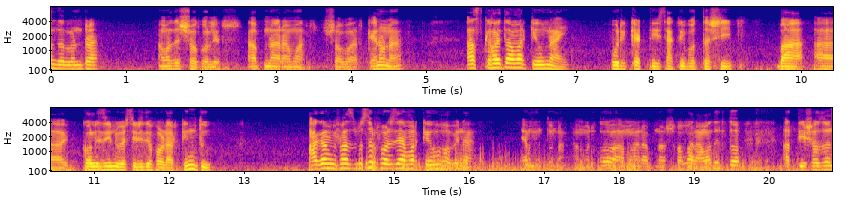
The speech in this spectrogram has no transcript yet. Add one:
আন্দোলনটা আমাদের সকলের, আপনার, আমার, সবার, কেননা আজকে হয়তো আমার কেউ নাই, পরীক্ষার্থী, চাকরি প্রত্যাশী বা কলেজ ইউনিভার্সিটিতে পড়ার। কিন্তু আগামী পাঁচ বছর পর যে আমার কেউ হবে না, এমন তো না। আমার তো, আমার আপনার সবার, আমাদের তো আত্মীয় স্বজন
